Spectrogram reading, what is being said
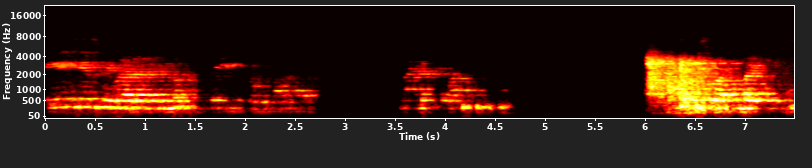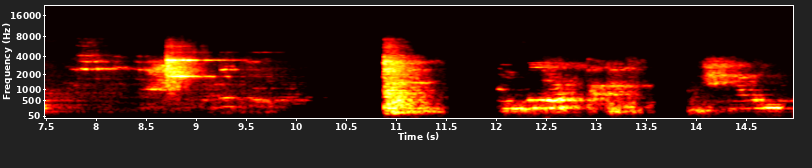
Each is divided into 3 by 1 minus 1 minus 1 by 2 and 0 1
